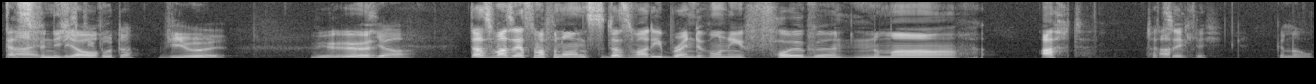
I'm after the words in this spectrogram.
Das finde ich nicht auch. Wie Butter, wie Öl. Wie Öl. Ja. Das war's erstmal von uns. Das war die Brandivoni Folge Nummer 8. Tatsächlich. Genau.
